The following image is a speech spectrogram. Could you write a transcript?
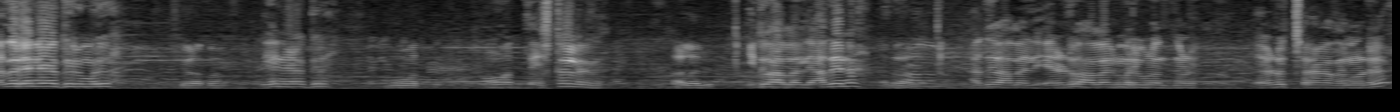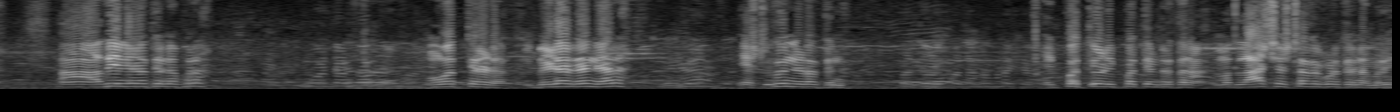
ಅದ್ರ ಏನು ಹೇಳಿದ್ರಿ ಮರಿ? ಕೇಳಪ್ಪ. ಏನು ಹೇಳಿದ್ರಿ? ಮೂವತ್ತು. ಮೂವತ್ತು ಎಷ್ಟಲ್ರಿ ಇದು? ಹಾಲಲ್ಲಿ. ಇದು ಹಾಲಲ್ಲಿ ಅದೇನ? ಅದು ಅದು ಹಾಲಲ್ಲಿ ಎರಡು ಹಾಲಲ್ಲಿ ಮರಿಗಳು ಅಂತ ನೋಡಿ ಎರಡು ಚೆನ್ನಾಗದ ನೋಡ್ರಿ. ಹಾಂ ಅದೇನು ಹೇಳತ್ತೀರಿ ನಪ್ಪರ ಮೂವತ್ತೆರಡು. ನಾನು ಯಾರು? ಎಷ್ಟು ದಿನ ಹೇಳತ್ತೀನಿ ಇಪ್ಪತ್ತೇಳು, ಇಪ್ಪತ್ತೆಂಟರ ತನ. ಮತ್ತು ಲಾಸ್ಟ್ ಎಷ್ಟಾದ್ರೂ ಕೊಡ್ತೀರಿ ನಮ್ರಿ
